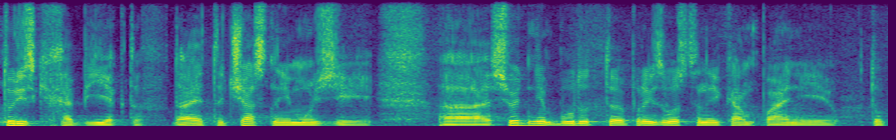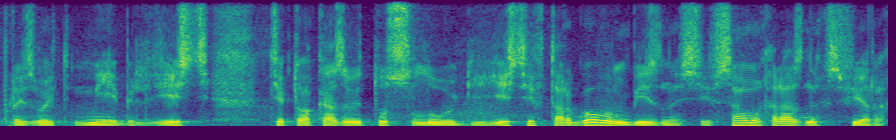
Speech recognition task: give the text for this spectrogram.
туристских объектов, да, это частные музеи. А сегодня будут э, производственные компании, кто производит мебель, есть те, кто оказывает услуги, есть и в торговом бизнесе, и в самых разных сферах.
